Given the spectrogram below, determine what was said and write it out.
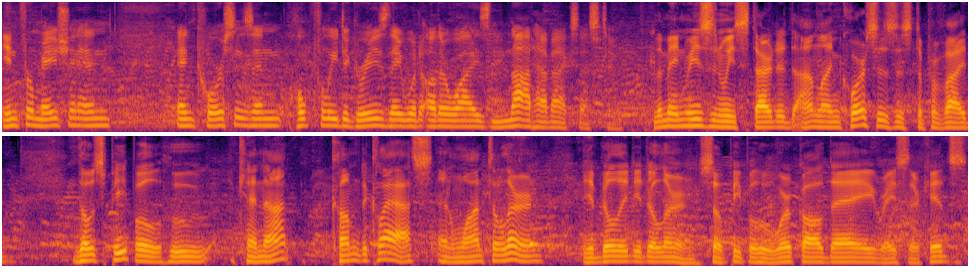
information and and courses and hopefully degrees they would otherwise not have access to. The main reason we started online courses is to provide those people who cannot come to class and want to learn the ability to learn. So people who work all day, raise their kids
